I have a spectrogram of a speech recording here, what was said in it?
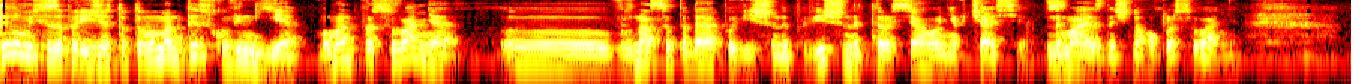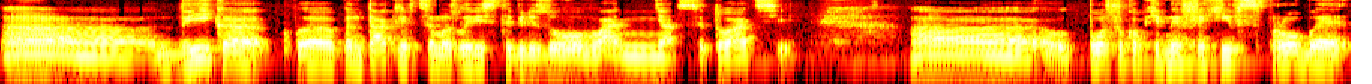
Дивимося Запоріжжя. Тобто момент тиску він є. Момент просування е, в нас випадає повішене. Повішене це розтягування в часі. Немає значного просування. Е, Двійка е, пентаклів це можливість стабілізування ситуації. Е, Пошук обхідних шляхів, спроби е,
